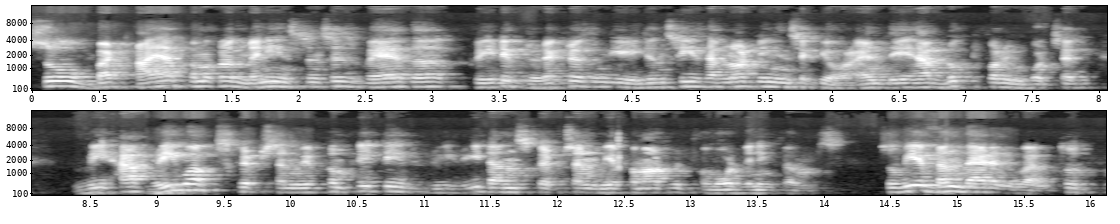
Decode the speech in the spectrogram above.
So, but I have come across many instances where the creative directors in the agencies have not been insecure and they have looked for inputs and we have reworked scripts and we have completely re- redone scripts and we have come out with award-winning films. So we have done that as well. So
